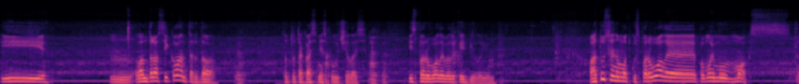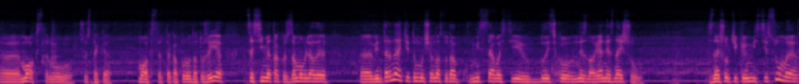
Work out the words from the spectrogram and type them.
і. Ландрас і кантер, да. Тобто така смесь вийшла. І спарували великою білою. А ту свиноматку спарували, по-моєму, Макс. Е, Макстер, о, щось таке. Макстер, така порода теж є. Це сім'я також замовляли е, в інтернеті, тому що в нас тут в місцевості близько, не знаю, я не знайшов. Знайшов тільки в місті Суми.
